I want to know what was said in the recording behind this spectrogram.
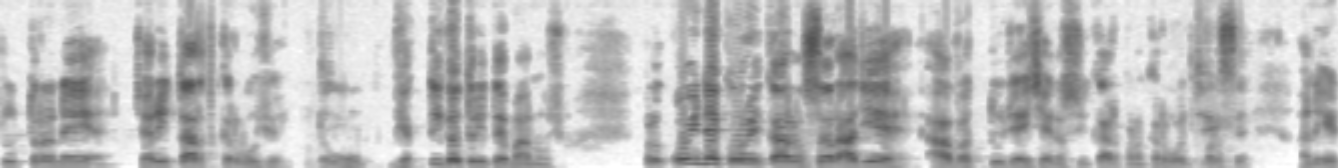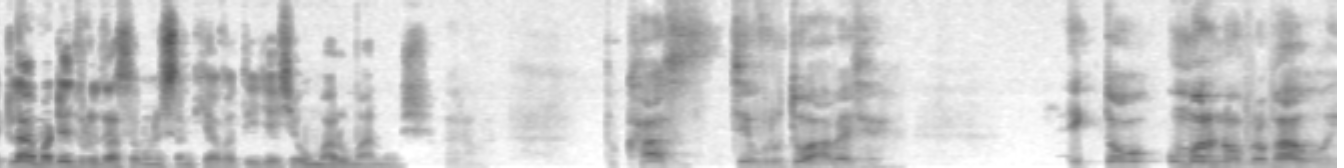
સૂત્રને ચરિતાર્થ કરવું જોઈએ. એવું હું વ્યક્તિગત રીતે માનું છું. પણ કોઈને કોઈ કારણસર આજે આ વધતું જાય છે એનો સ્વીકાર પણ કરવો જ પડશે અને એટલા માટે જ વૃદ્ધાશ્રમોની સંખ્યા વધતી જાય છે એવું મારું માનવું છે. તો ખાસ જે વૃદ્ધો આવે છે એક તો ઉંમરનો પ્રભાવ હોય.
